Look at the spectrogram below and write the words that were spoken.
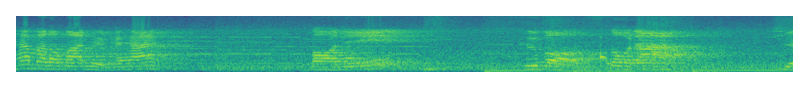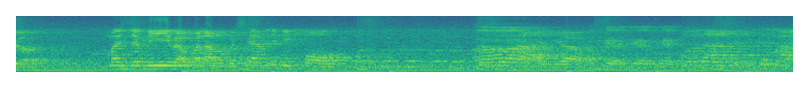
ถ้ามาเรามาถึงนะฮะบ่อนี้ คือบ่อโซดาเชื่อ มันจะมีแบบเวลาเราไปแช่มันจะมีฟอง Ah, okay okay okay โซดาเสร็จก็จะมา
